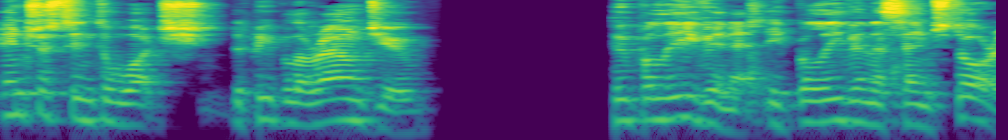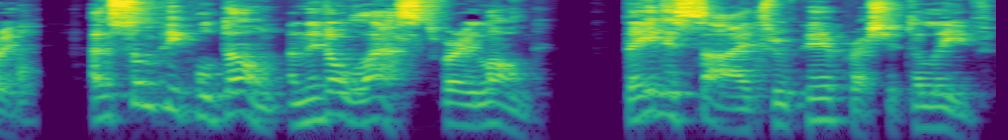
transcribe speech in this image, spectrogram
interesting to watch the people around you who believe in it, who believe in the same story. And some people don't, and they don't last very long they decide through peer pressure to leave.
